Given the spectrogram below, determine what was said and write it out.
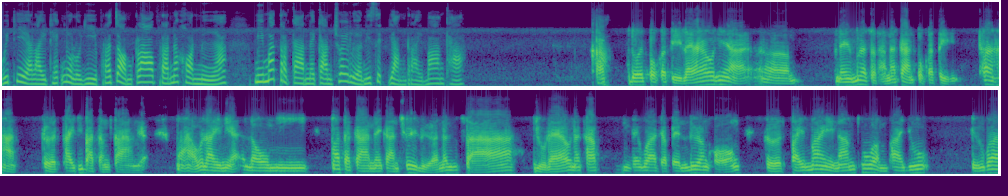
วิทยาลัยเทคโนโลยีพระจอมเกล้าพระนครเหนือ มีมาตรการในการช่วยเหลือนิสิตอย่างไรบ้างคะครับ โดยปกติแล้วเนี่ยเอ่อในเมื่อสถานการณ์ปกติ ถ้าหาก เกิดภัยพิบัติต่างๆ เนี่ยมหาวิทยาลัยเนี่ยเรามีมาตรการในการช่วยเหลือนักศึกษาอยู่แล้วนะครับไม่ว่าจะเป็นเรื่องของเกิดไฟไหม้น้ำท่วมพายุ หรือว่า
